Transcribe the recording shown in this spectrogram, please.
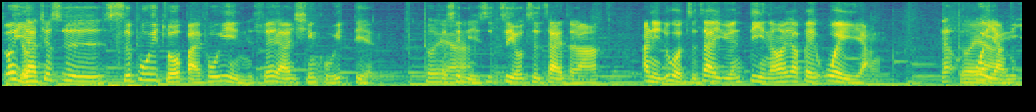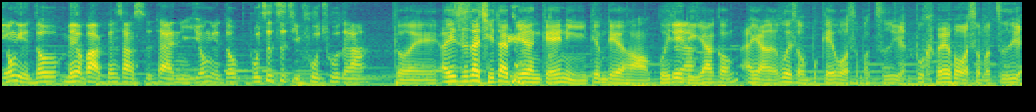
所以啊，就是十步一啄，百步一引，虽然辛苦一点，对可是你是自由自在的啊。啊，你如果只在原地，然后要被喂养，那喂养你永远都没有办法跟上时代，你永远都不是自己付出的啊。对，一直在期待别人给你，对不对哈？规矩里亚公，哎呀，为什么不给我什么资源？不给我什么资源？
